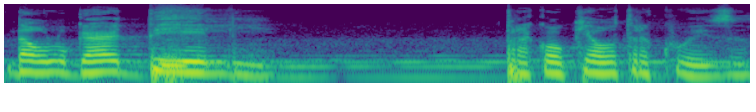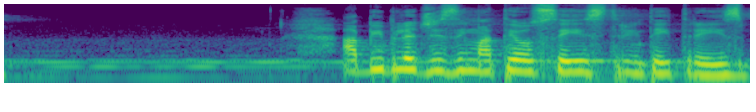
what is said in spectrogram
dar o lugar dele para qualquer outra coisa. A Bíblia diz em Mateus 6,33:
